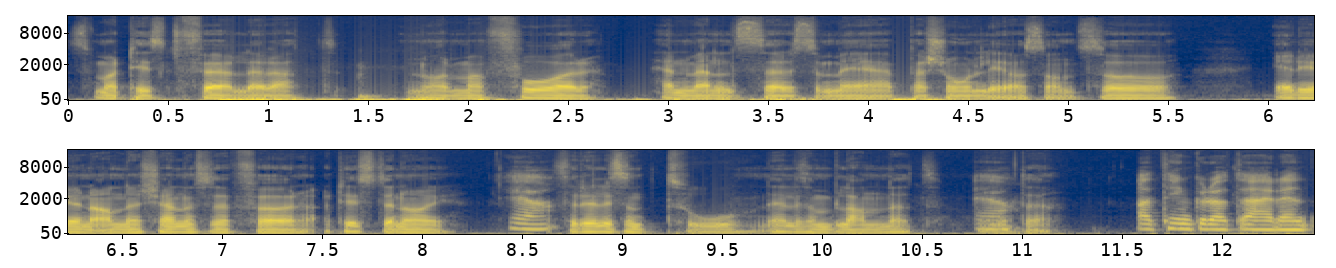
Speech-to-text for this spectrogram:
som artist føler at når man får henvendelser som er personlige og sånn, så er det jo en anerkjennelse for artisten òg. Ja. Så det er liksom to Det er liksom blandet, på en Ja. måte. Jeg tenker du at det er et,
